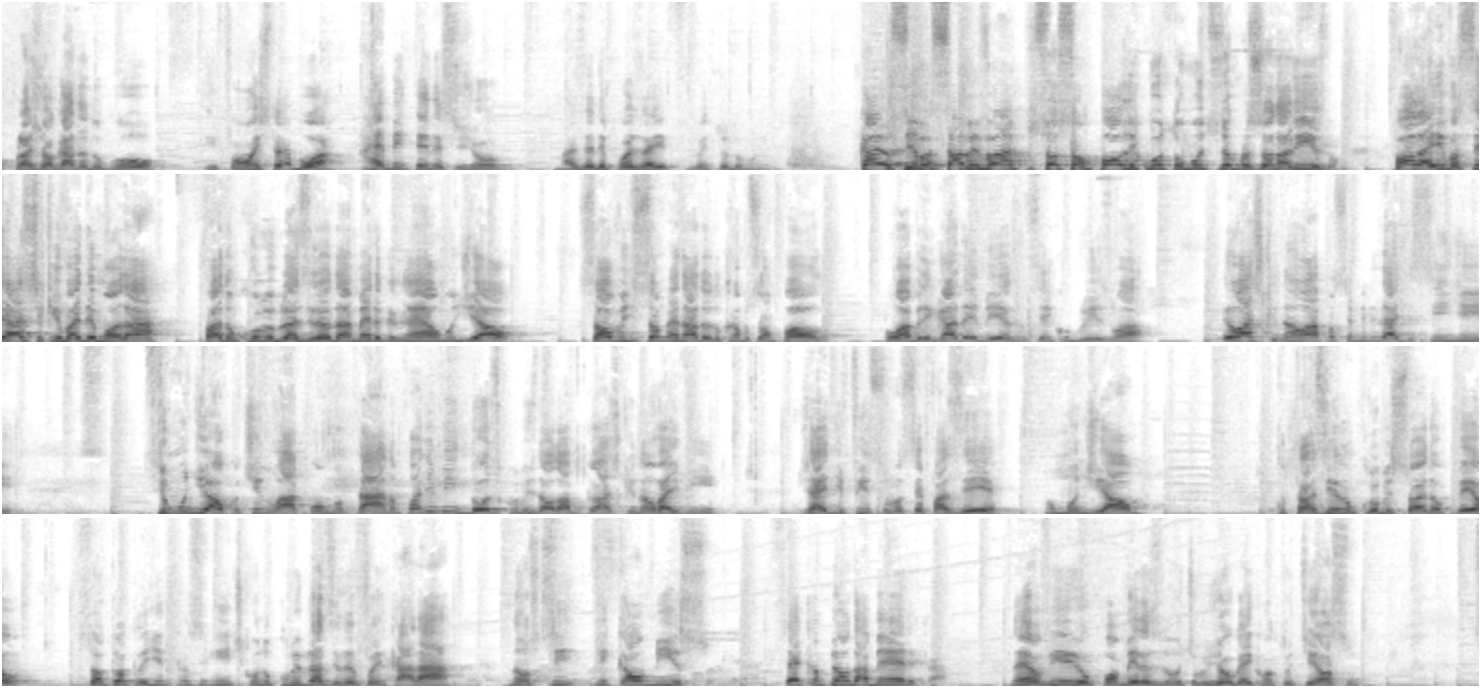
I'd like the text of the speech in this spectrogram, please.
para a jogada do gol e foi uma estreia boa. Arrebentei nesse jogo, mas aí depois aí foi tudo ruim. Caio Silva, salve Vamp, sou São Paulo e curto muito o seu profissionalismo. Fala aí, você acha que vai demorar para um clube brasileiro da América ganhar o um Mundial? Salve de São Bernardo do Campo, São Paulo. Pô, obrigado aí mesmo, sem cobrismo, ó. Eu acho que não, há possibilidade sim de. Se o Mundial continuar como tá, não pode vir 12 clubes da Europa, que eu acho que não vai vir. Já é difícil você fazer um Mundial trazendo um clube só europeu. Só que eu acredito que é o seguinte: quando o clube brasileiro for encarar, não se ficar omisso. Você é campeão da América. Né? Eu vi o Palmeiras no último jogo aí contra o Chelsea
